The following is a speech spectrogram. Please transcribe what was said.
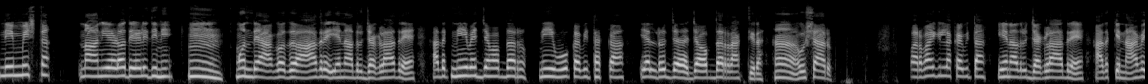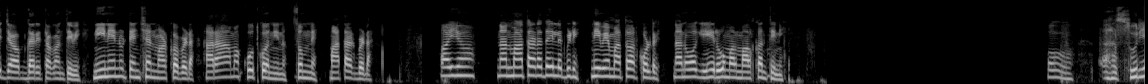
ನಿಮ್ಮಿಷ್ಟ. ನಾನು ಹೇಳೋದು ಹೇಳಿದೀನಿ. ಹ್ಮ್, ಮುಂದೆ ಆಗೋದು ಆದ್ರೆ, ಏನಾದ್ರೂ ಜಗಳ ಆದ್ರೆ ಅದಕ್ಕೆ ನೀವೇ ಜವಾಬ್ದಾರು. ನೀವು ಕವಿತಕ್ಕ ಎಲ್ರು ಜವಾಬ್ದಾರರಾಗ್ತೀರಾ. ಹಾ, ಹುಷಾರು. ಪರವಾಗಿಲ್ಲ ಕವಿತಾ, ಏನಾದ್ರೂ ಜಗಳ ಆದ್ರೆ ಅದಕ್ಕೆ ನಾವೇ ಜವಾಬ್ದಾರಿ ತಗೊಂತೀವಿ. ನೀನೇನು ಟೆನ್ಷನ್ ಮಾಡ್ಕೋಬೇಡ. ಆರಾಮಾಗಿ ಕೂತ್ಕೋ ನೀನು. ಸುಮ್ನೆ, ಮಾತಾಡ್ಬೇಡ. ಅಯ್ಯೋ, ನಾನು ಮಾತಾಡೋದೇ ಇಲ್ಲ ಬಿಡಿ. ನೀವೇ ಮಾತಾಡ್ಕೊಳ್ರಿ. ನಾನು ಹೋಗಿ ರೂಮಲ್ಲಿ ಮಾಡ್ಕೊಂತೀನಿ ಓ, ಸೂರ್ಯ,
